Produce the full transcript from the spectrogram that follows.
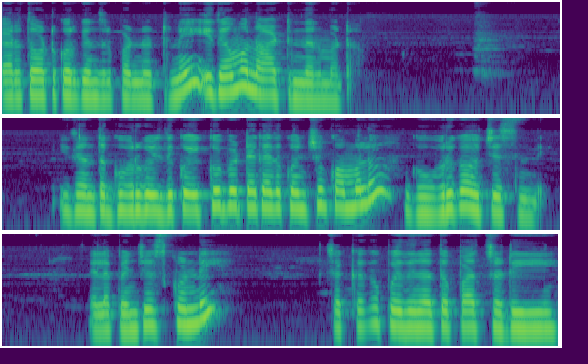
ఎర్ర తోటకూర గింజలు పడినట్టునే ఇదేమో నాటిందనమాట. ఇదంతా గుబురుగా ఇది ఎక్కువ పెట్టే కదా కొంచెం కొమ్మలు గుబురుగా వచ్చేసింది. ఇలా పెంచేసుకోండి. చక్కగా పుదీనాతో పచ్చడి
